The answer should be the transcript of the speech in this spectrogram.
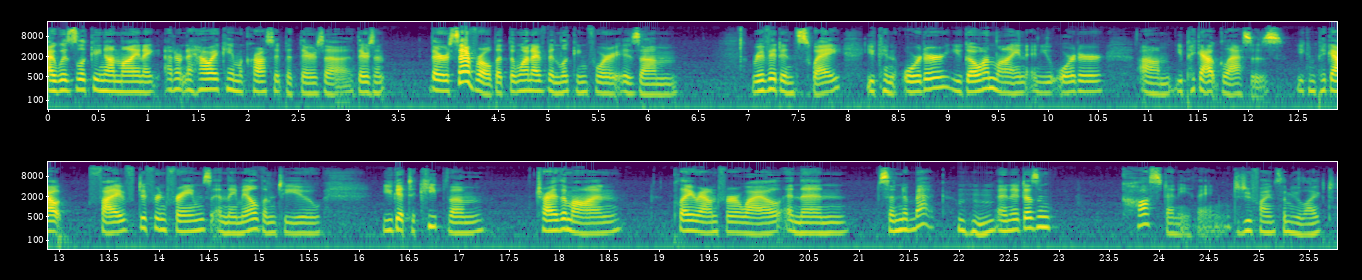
I was looking online. I, I don't know how I came across it, but there's a there's an there are several, but the one I've been looking for is um, Rivet and Sway. You can order. You go online and you order. Um, you pick out glasses. You can pick out five different frames, and they mail them to you. You get to keep them, try them on, play around for a while, and then send them back. Mm-hmm. And it doesn't cost anything. Did you find some you liked?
